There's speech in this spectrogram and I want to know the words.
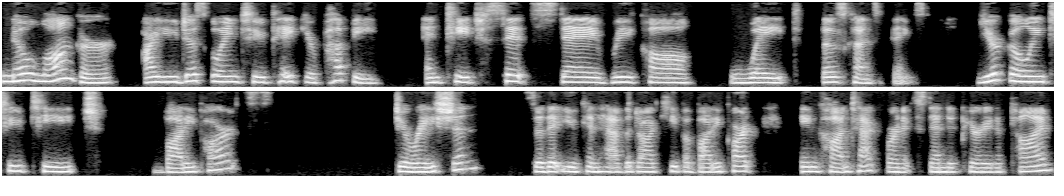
no longer are you just going to take your puppy and teach sit, stay, recall, wait, those kinds of things. You're going to teach body parts, duration, so that you can have the dog keep a body part in contact for an extended period of time.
